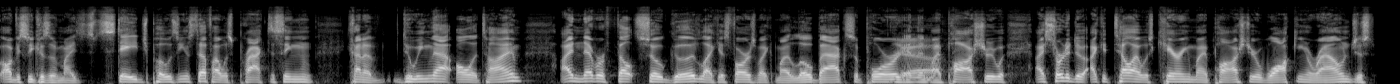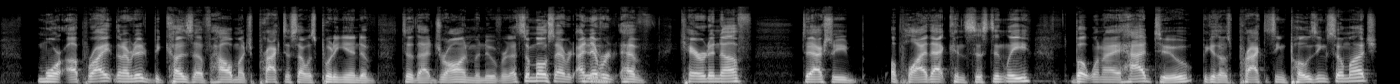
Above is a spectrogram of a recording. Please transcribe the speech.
obviously because of my stage posing and stuff, I was practicing kind of doing that all the time. I never felt so good, like as far as like my low back support and then my posture. I started to, I could tell I was carrying my posture walking around just more upright than I ever did because of how much practice I was putting into to that drawn maneuver. That's the most I ever. I never have cared enough to actually apply that consistently, but when I had to because I was practicing posing so much,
